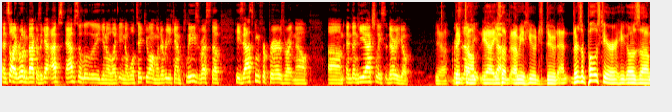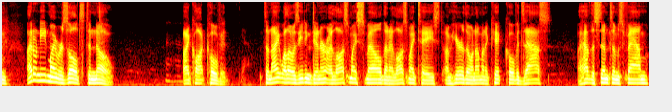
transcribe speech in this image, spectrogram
And so I wrote him back. I was like, "Yeah, abs- absolutely. You know, like you know, we'll take you on whenever you can. Please rest up." He's asking for prayers right now. Um, and then he actually said, "There you go." Yeah, Chris Big is Tone. actually- Yeah, he's yeah. a, I mean, huge dude. And there's a post here. He goes, um, "I don't need my results to know I caught COVID." Tonight, while I was eating dinner, I lost my smell, then I lost my taste. I'm here though, and I'm going to kick COVID's ass. I have the symptoms, fam,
